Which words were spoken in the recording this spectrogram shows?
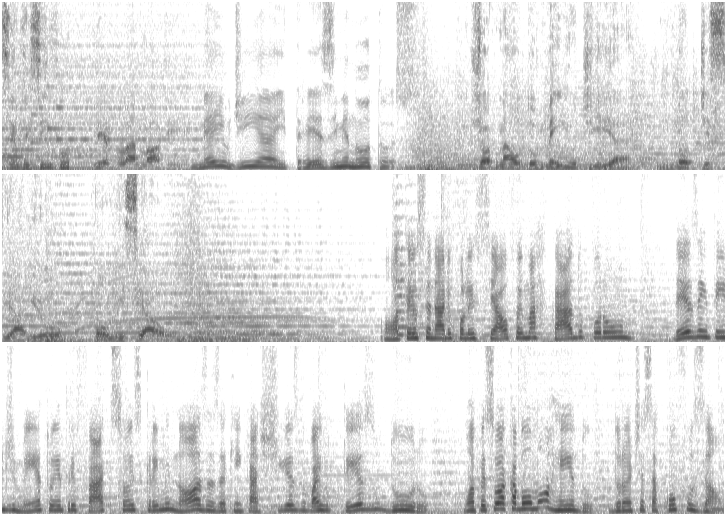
105,9. Meio-dia e 13 minutos. Jornal do Meio-Dia. Noticiário Policial. Ontem o cenário policial foi marcado por um desentendimento entre facções criminosas aqui em Caxias, no bairro Teso Duro. Uma pessoa acabou morrendo durante essa confusão.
